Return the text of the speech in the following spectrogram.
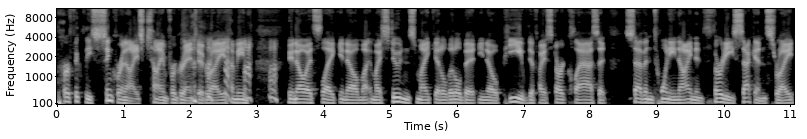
perfectly synchronized time for granted, right? I mean, you know, it's like, you know, my, my students might get a little bit, you know, peeved if I start class at 729 and 30 seconds, right?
